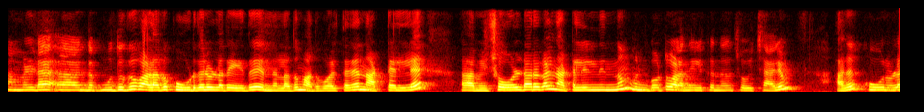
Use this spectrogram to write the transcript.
നമ്മളുടെ എന്താ മുതുക് വളവ് കൂടുതലുള്ളത് ഏത് എന്നുള്ളതും അതുപോലെ തന്നെ നട്ടലിൽ ഐ മീൻ ഷോൾഡറുകൾ നട്ടലിൽ നിന്നും മുൻപോട്ട് വളഞ്ഞു നിൽക്കുന്നത് ചോദിച്ചാലും അത് കൂനുള്ള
